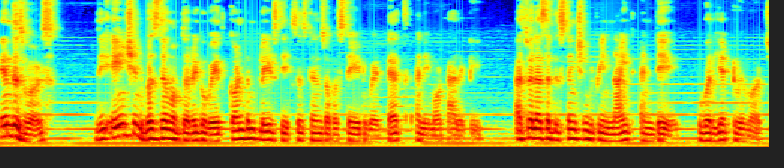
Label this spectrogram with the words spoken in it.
In this verse, the ancient wisdom of the Rigveda contemplates the existence of a state where death and immortality, as well as the distinction between night and day, were yet to emerge.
